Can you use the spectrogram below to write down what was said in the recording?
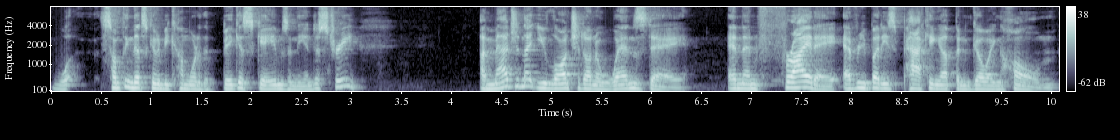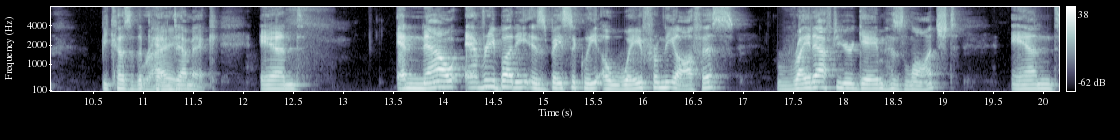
what something that's going to become one of the biggest games in the industry. Imagine that you launch it on a Wednesday and then Friday everybody's packing up and going home because of the Right. pandemic. And and now everybody is basically away from the office right after your game has launched and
